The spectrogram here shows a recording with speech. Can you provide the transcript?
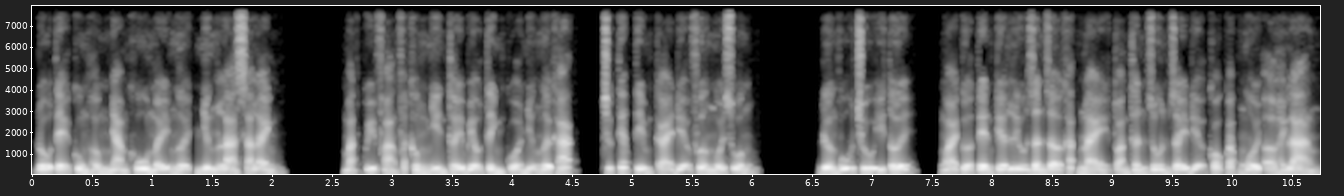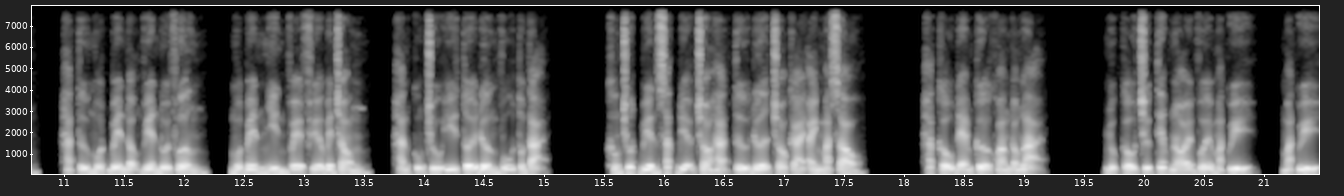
đồ tể cùng hồng nham khu mấy người nhưng là xa lánh. Mặt quỷ phảng phất không nhìn thấy biểu tình của những người khác, trực tiếp tìm cái địa phương ngồi xuống. Đường vũ chú ý tới, ngoài cửa tên kia lưu dân giờ khắp này toàn thân run dày địa co quắp ngồi ở hành lang, hạt tử một bên động viên đối phương, một bên nhìn về phía bên trong, hắn cũng chú ý tới đường vũ tồn tại. Không chút biến sắc địa cho hạt tử đưa cho cái ánh mắt sau hắc cầu đem cửa khoang đóng lại. Nhục cầu trực tiếp nói với mặt quỷ mặt quỷ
